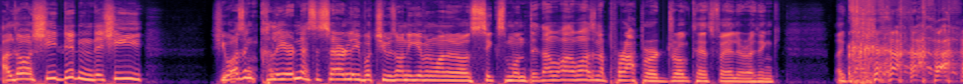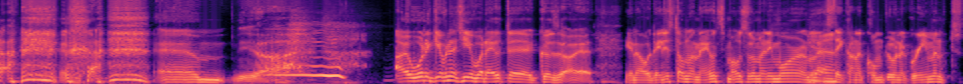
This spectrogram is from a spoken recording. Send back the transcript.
Although she didn't, she she wasn't clear necessarily, but she was only given one of those six month. That wasn't a proper drug test failure, I think. Like, um, yeah. I would have given it to you without the because you know they just don't announce most of them anymore unless Yeah. they kind of come to an agreement,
